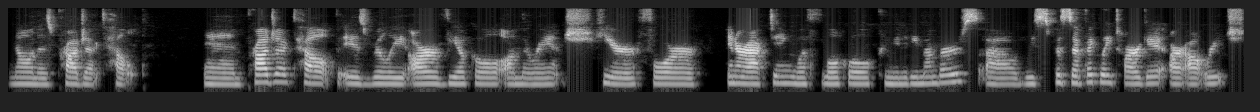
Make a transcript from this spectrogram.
known as Project Help. And Project Help is really our vehicle on the ranch here for interacting with local community members. Uh, we specifically target our outreach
